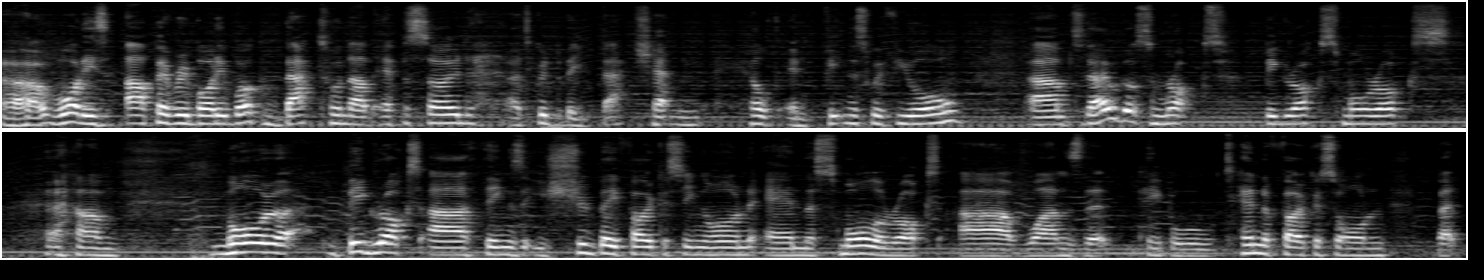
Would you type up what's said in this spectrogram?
Uh, what is up, everybody? Welcome back to another episode. Uh, it's good to be back chatting health and fitness with you all. Um, today we've got some rocks, big rocks, small rocks. um, more big rocks are things that you should be focusing on, and the smaller rocks are ones that people tend to focus on but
